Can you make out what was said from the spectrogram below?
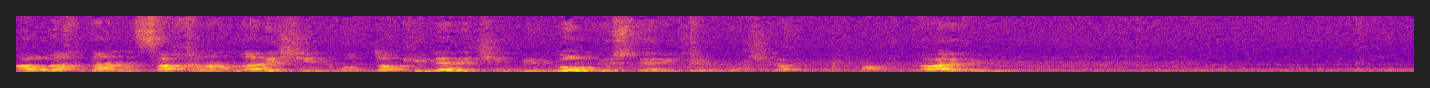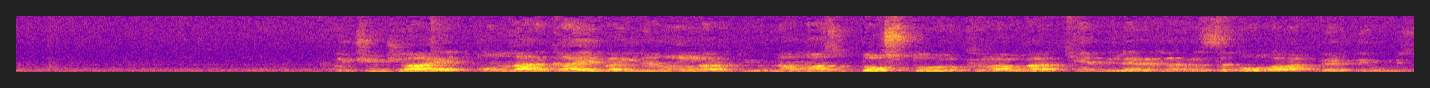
Allah'tan sakınanlar için, muttakiler için bir yol göstericidir bu kitap. Bak, tarif ediyor. Üçüncü ayet, onlar gayba inanırlar diyor. Namazı dosdoğru kılarlar, kendilerine rızık olarak verdiğimiz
